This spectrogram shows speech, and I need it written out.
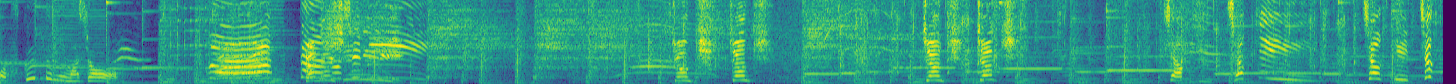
ゃを作ってみましょう。わあ楽しみ。ジャンキジャンキジャンキジャンキ。チョキチョキ。チョキチョキ。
